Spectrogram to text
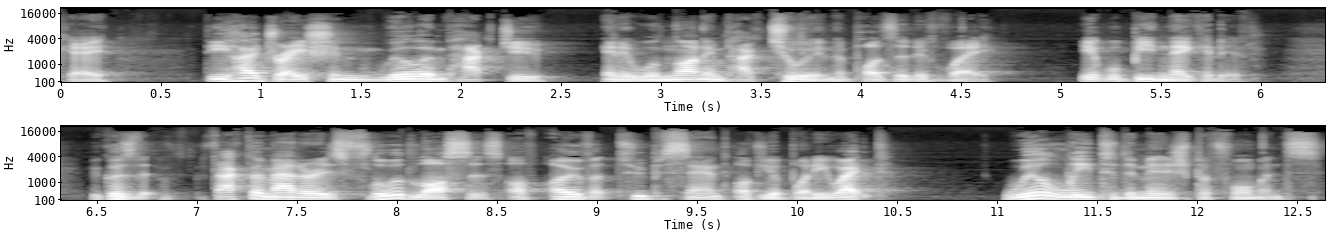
Okay. Dehydration will impact you and it will not impact you in a positive way. It will be negative because the fact of the matter is fluid losses of over 2% of your body weight will lead to diminished performance.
